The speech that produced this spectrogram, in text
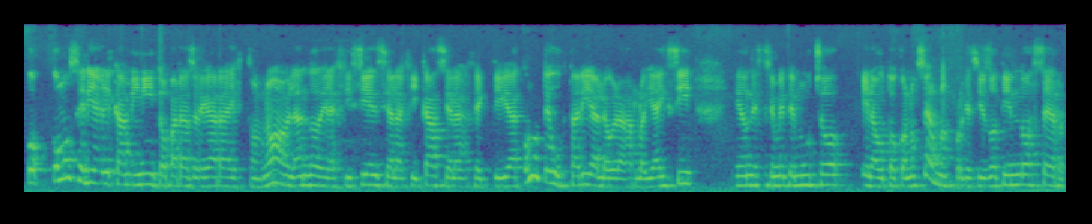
¿cómo sería el caminito para llegar a esto? ¿no? Hablando de la eficiencia, la eficacia, la efectividad, ¿cómo te gustaría lograrlo? Y ahí sí es donde se mete mucho el autoconocernos, porque si yo tiendo a ser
